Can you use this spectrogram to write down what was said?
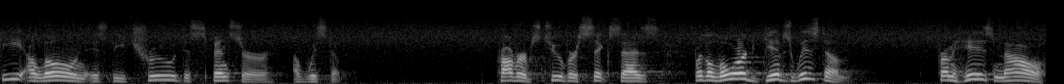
he alone is the true dispenser of wisdom. Proverbs 2, verse 6 says, For the Lord gives wisdom. From his mouth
